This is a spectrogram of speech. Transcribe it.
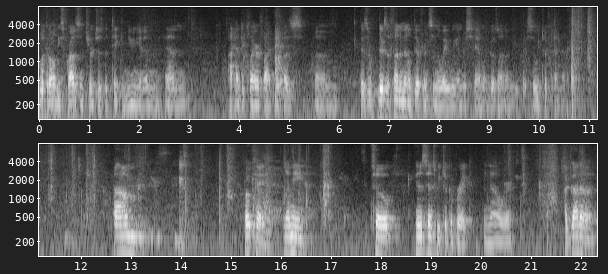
look at all these Protestant churches that take communion and and I had to clarify it because um, there's a there's a fundamental difference in the way we understand what goes on in the Eucharist. So we took time out. Um, okay, let me. So, in a sense, we took a break, and now we're. I got a.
